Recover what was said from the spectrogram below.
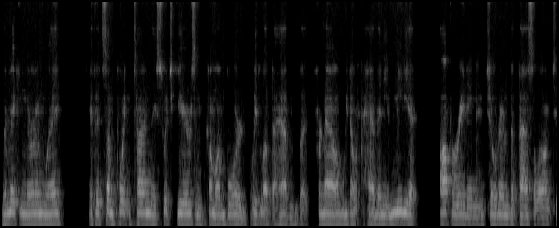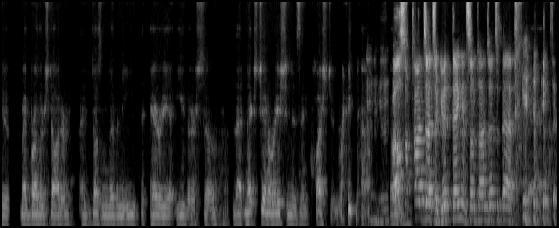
they're making their own way if at some point in time they switch gears and come on board, we'd love to have them. But for now, we don't have any immediate operating children to pass along to. My brother's daughter doesn't live in the area either. So that next generation is in question right now. Mm-hmm. Well, sometimes that's a good thing and sometimes that's a bad thing. yeah.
